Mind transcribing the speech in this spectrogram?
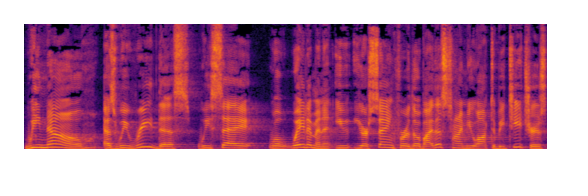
We know as we read this, we say, well, wait a minute. You, are saying, for though by this time you ought to be teachers,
